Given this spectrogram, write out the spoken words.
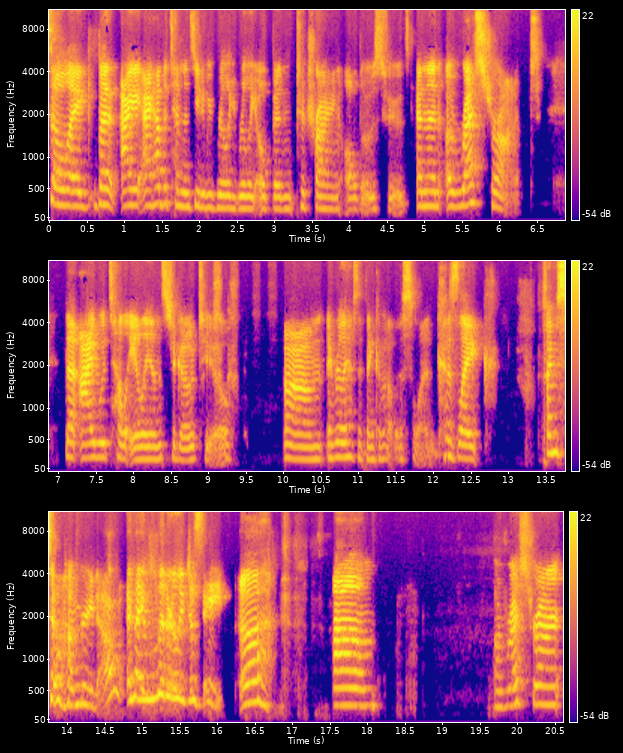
So like, but I I have a tendency to be really, really open to trying all those foods. And then a restaurant that I would tell aliens to go to. Um, I really have to think about this one because like I'm so hungry now, and I literally just ate. Ugh. Um, a restaurant.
